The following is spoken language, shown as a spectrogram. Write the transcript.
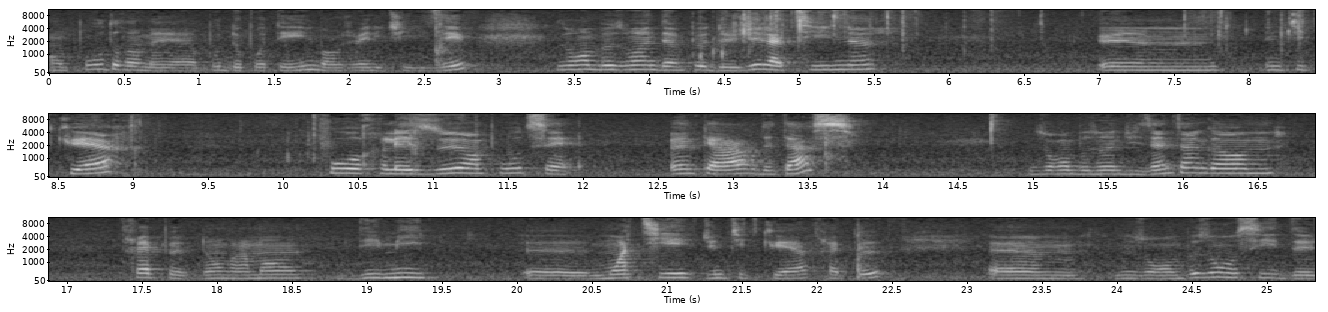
en poudre, mais poudre de protéines. Bon, je vais l'utiliser. Nous aurons besoin d'un peu de gélatine, une, petite cuillère. Pour les œufs en poudre, c'est un quart de tasse. Nous aurons besoin du zinthangum, très peu, donc vraiment demi, euh, moitié d'une petite cuillère, très peu. Euh, nous aurons besoin aussi de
